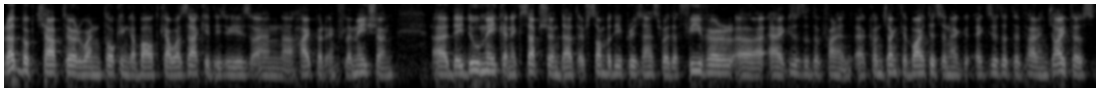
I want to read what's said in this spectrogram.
Red Book chapter when talking about Kawasaki disease and uh, hyperinflammation, uh, they do make an exception that if somebody presents with a fever, uh, exudative uh, conjunctivitis, and exudative pharyngitis,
